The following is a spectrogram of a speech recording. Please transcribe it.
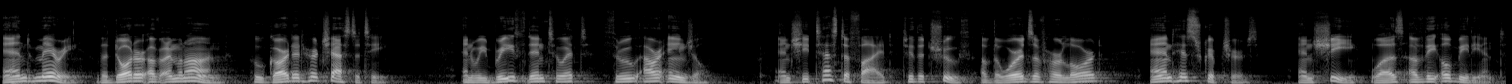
And Mary, the daughter of Imran, who guarded her chastity, and we breathed into it through our angel. And she testified to the truth of the words of her Lord and his scriptures, and she was of the obedient.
